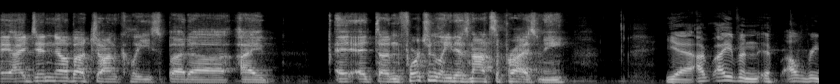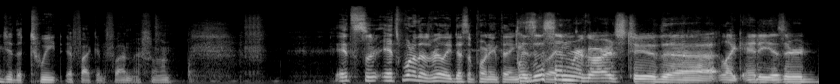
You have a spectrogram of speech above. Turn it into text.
I didn't know about John Cleese, but uh, I it, it unfortunately does not surprise me. Yeah, I, I even if I'll read you the tweet if I can find my phone. It's it's one of those really disappointing things. Is this like- in regards to the like Eddie Izzard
